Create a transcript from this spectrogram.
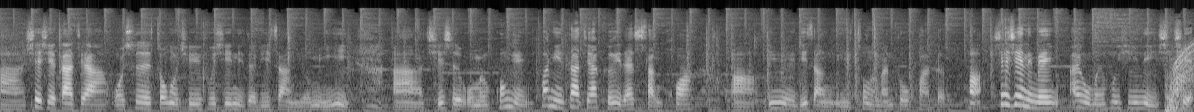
啊，谢谢大家，我是中国区复兴里的里长游明义啊，其实我们公园欢迎大家可以来赏花啊，因为里长也种了蛮多花的，好，谢谢你们爱我们复兴里，谢谢。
